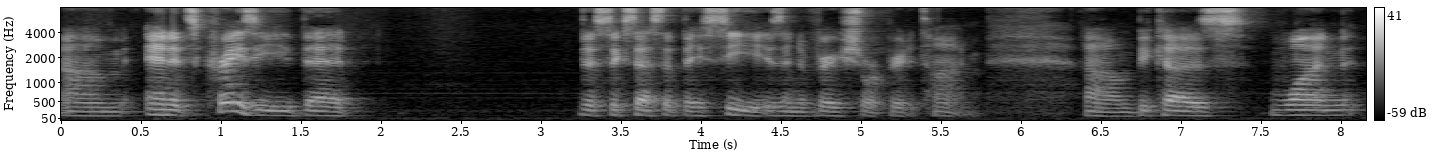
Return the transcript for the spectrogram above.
Um, and it's crazy that the success that they see is in a very short period of time. Um, because one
